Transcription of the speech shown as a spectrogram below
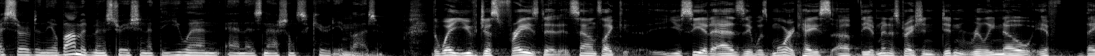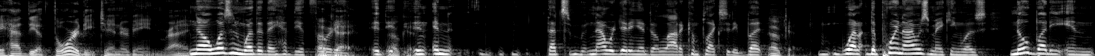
I served in the Obama administration at the UN and as National Security Mm-hmm. Advisor. The way you've just phrased it, it sounds like you see it as it was more a case of the administration didn't really know if they had the authority to intervene, right? No, it wasn't whether they had the authority. Okay. It, it, Okay. And, and that's now we're getting into a lot of complexity. But Okay. what the point I was making was nobody in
